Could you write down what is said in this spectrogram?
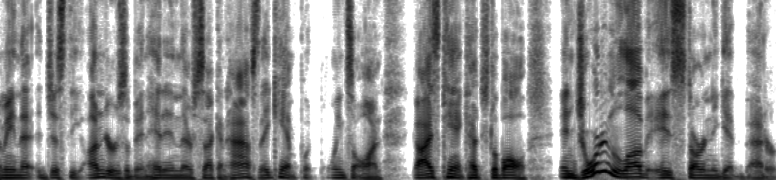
I mean, that just the unders have been hitting in their second halves. They can't put points on. Guys can't catch the ball. And Jordan Love is starting to get better.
